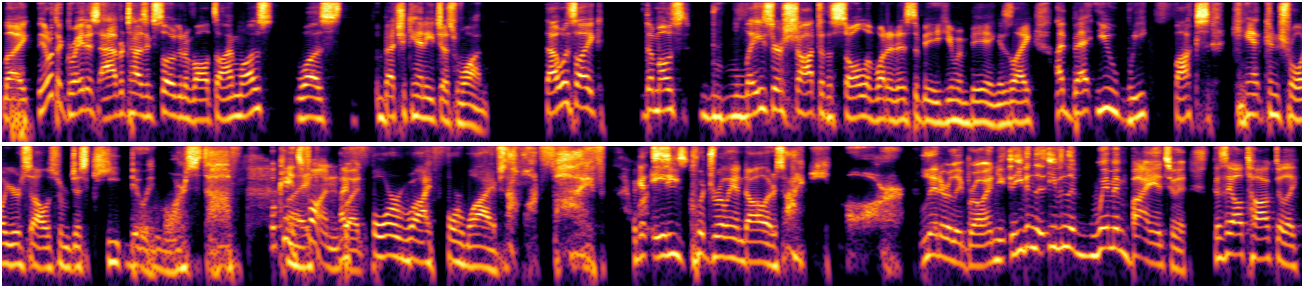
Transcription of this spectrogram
Like, you know what the greatest advertising slogan of all time was? Was bet you can't eat just one. That was like the most laser shot to the soul of what it is to be a human being is like, I bet you weak fucks can't control yourselves from just keep doing more stuff. Okay, it's fun, I but four, I four wives. I want five. I got 80 quadrillion dollars. I need more. literally, bro. And you, even the even the women buy into it because they all talk. They're like,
